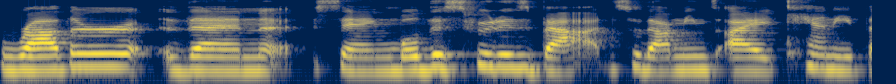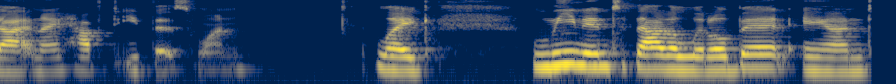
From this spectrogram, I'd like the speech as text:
rather than saying, well, this food is bad, so that means I can't eat that and I have to eat this one. Like, lean into that a little bit and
